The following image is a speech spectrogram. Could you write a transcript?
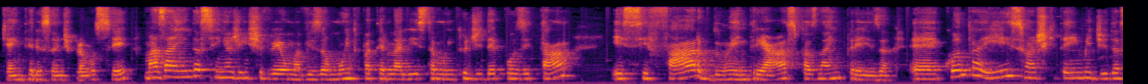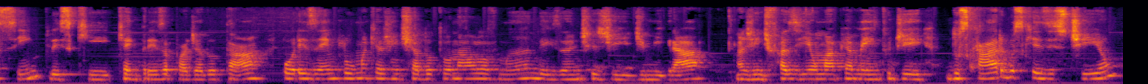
que é interessante para você, mas ainda assim a gente vê uma visão muito paternalista, muito de depositar esse fardo, entre aspas, na empresa. É, quanto a isso, acho que tem medidas simples que, que a empresa pode adotar. Por exemplo, uma que a gente adotou na All of Mondays antes de, de migrar A gente fazia um mapeamento de, dos cargos que existiam,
